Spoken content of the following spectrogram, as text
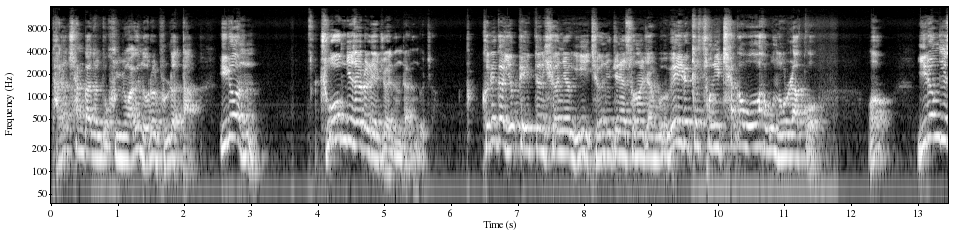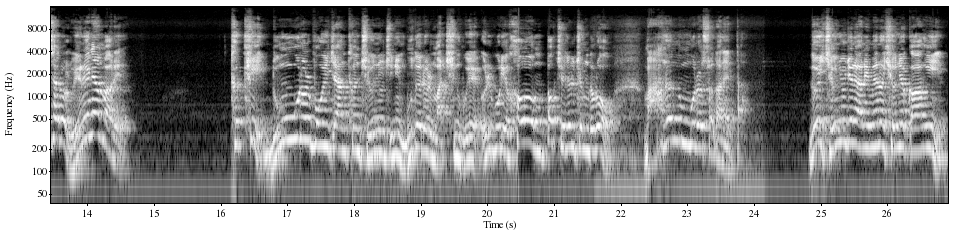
다른 참가들도 훌륭하게 노래를 불렀다. 이런 좋은 기사를 내줘야 된다는 거죠. 그러니까 옆에 있던 현역이 전유진의 손을 잡고 왜 이렇게 손이 차가워 하고 놀랐고 어? 이런 기사를 왜 내냔 말이에요. 특히 눈물을 보이지 않던 전유진이 무대를 마친 후에 얼굴이 흠뻑 젖을 정도로 많은 눈물을 쏟아냈다. 너희 전유진 아니면 현역강이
